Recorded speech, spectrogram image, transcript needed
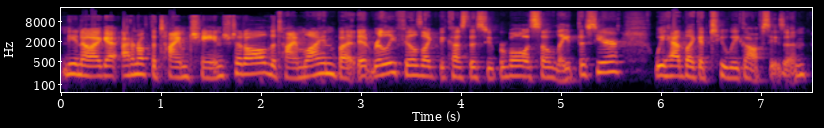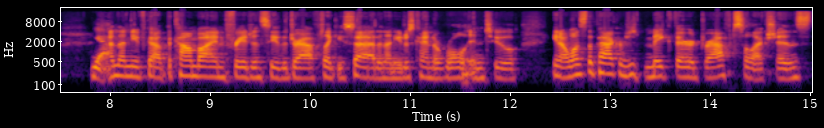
you know, I get I don't know if the time changed at all, the timeline, but it really feels like because the Super Bowl was so late this year, we had like a 2 week off season. Yeah. And then you've got the combine, free agency, the draft like you said, and then you just kind of roll into, you know, once the Packers make their draft selections,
